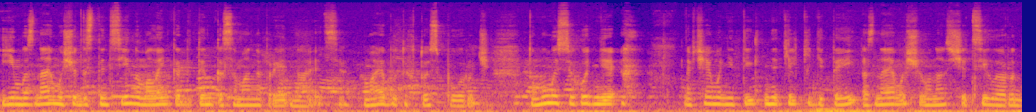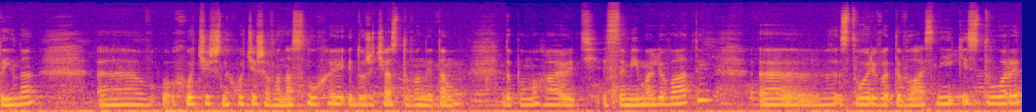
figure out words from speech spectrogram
І ми знаємо, що дистанційно маленька дитинка сама не приєднається. Має бути хтось поруч. Тому ми сьогодні навчаємо не тільки дітей, а знаємо, що у нас ще ціла родина. Е, Хочеш, не хочеш, а вона слухає, і дуже часто вони там допомагають самі малювати, е, створювати власні якісь твори.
